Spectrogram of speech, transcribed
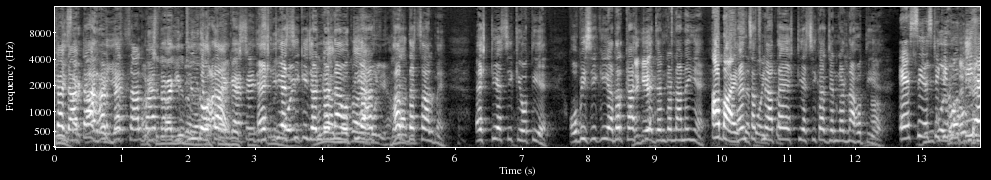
का डाटा हर 10 साल बाद इस तरह की इंक्लूड होता है। है। एस टी एस सी की जनगणना होती है हर दस साल में। एस टी एस सी की होती है। ओबीसी की अदर कास्ट की जनगणना नहीं है। अब आए सेंसस में आता है एस टी एस सी का जनगणना होती है। एस सी एस टी की होती है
